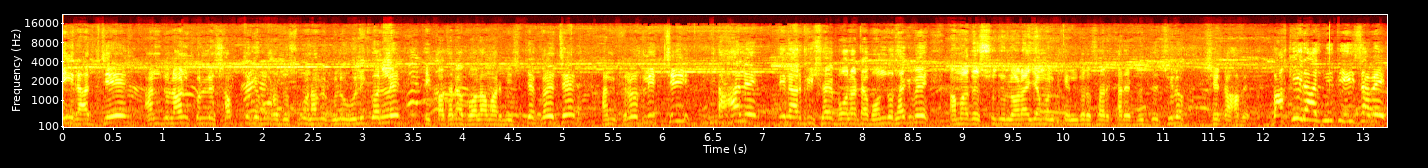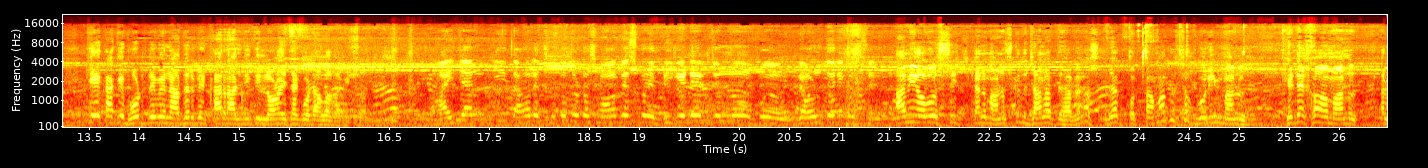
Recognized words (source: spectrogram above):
এই রাজ্যে আন্দোলন করলে সব থেকে বড় দুশ্মন হবে গুলোগুলি করলে। এই কথাটা বলা আমার মিস্টেক হয়েছে, আমি ফেরত নিচ্ছি। তাহলে তিনার বিষয়ে বলাটা বন্ধ থাকবে। আমাদের শুধু লড়াই যেমন কেন্দ্র সরকারের বিরুদ্ধে ছিল, সেটা হবে। বাকি রাজনীতি হিসাবে কে কাকে ভোট দেবে না দেবে, কার রাজনীতি লড়াই থাকবে, ওটা আলাদা বিষয়। ভাইজান কি তাহলে ছোট ছোট সমাবেশ করে ব্রিগেডের জন্য গ্রাউন্ড তৈরি করছেন আমি অবশ্যই, কেন মানুষকে তো জানাতে হবে না, সোজা করতে আমাদের সব গরিব মানুষ, খেটে খাওয়া মানুষ, আর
